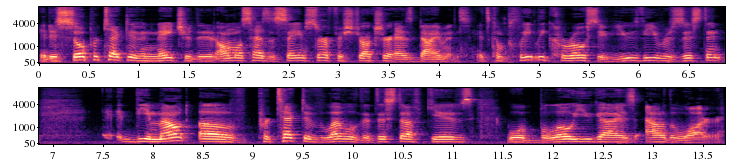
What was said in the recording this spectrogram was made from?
It is so protective in nature that it almost has the same surface structure as diamonds. It's completely corrosive, UV resistant. The amount of protective level that this stuff gives will blow you guys out of the water.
